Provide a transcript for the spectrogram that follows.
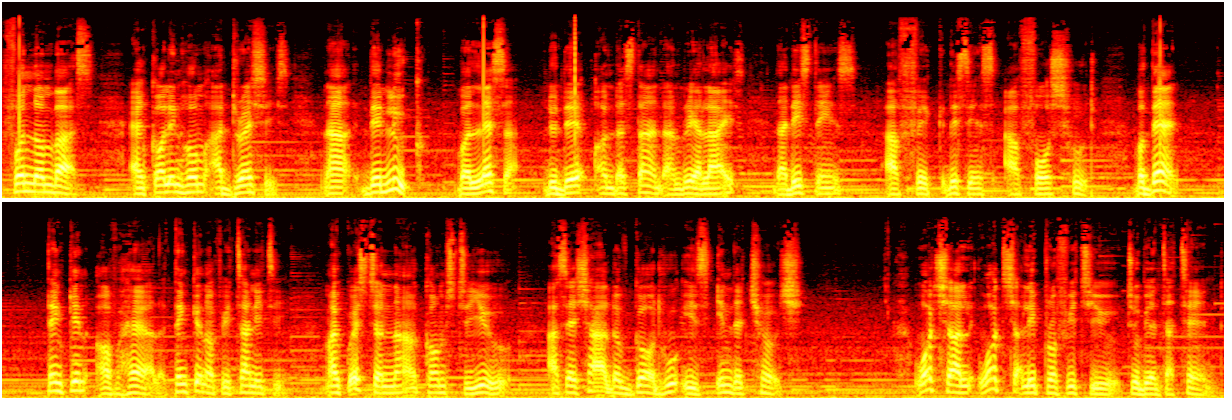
phone numbers, and calling home addresses. Now they look, but lesser do they understand and realize that these things are fake, these things are falsehood. But then, thinking of hell, thinking of eternity, my question now comes to you as a child of God who is in the church. What shall, what shall it profit you to be entertained?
